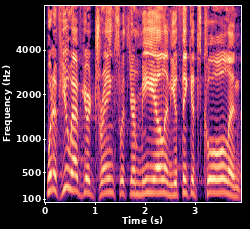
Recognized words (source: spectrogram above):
What if you have your drinks with your meal and you think it's cool and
